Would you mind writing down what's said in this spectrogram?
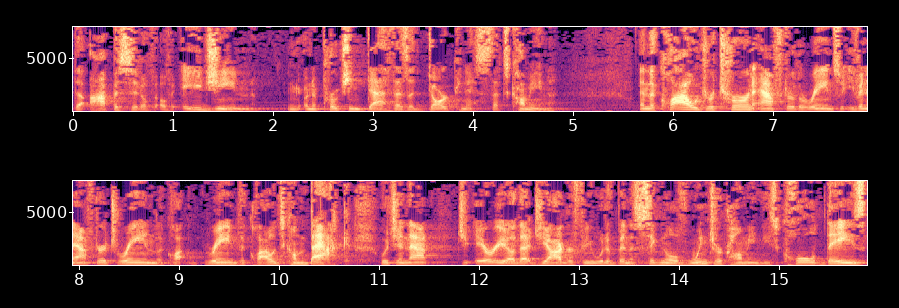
the opposite of, of aging and approaching death as a darkness that's coming. And the clouds return after the rain. So even after it's rained, the cl- rained, the clouds come back, which in that area, that geography would have been a signal of winter coming, these cold days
